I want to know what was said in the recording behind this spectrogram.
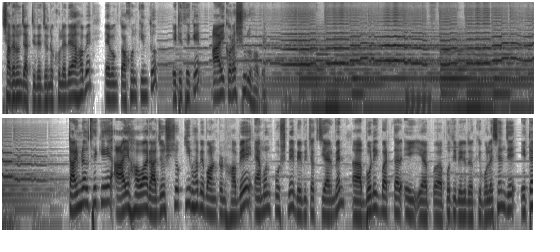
সাধারণ যাত্রীদের জন্য খুলে দেওয়া হবে এবং তখন কিন্তু এটি থেকে আয় করা শুরু হবে। টার্মিনাল থেকে আয় হওয়া রাজস্ব কীভাবে বন্টন হবে এমন প্রশ্নে বেবিচক চেয়ারম্যান বণিক বার্তার এই প্রতিবেদককে বলেছেন যে এটা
